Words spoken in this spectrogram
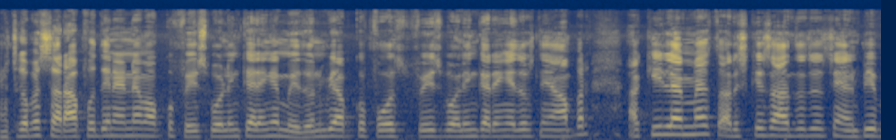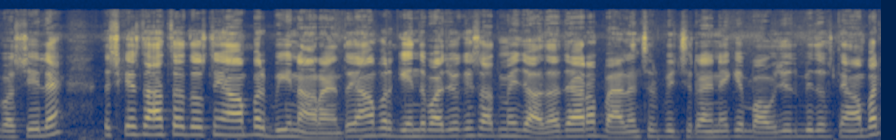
उसके बाद सराफुद्दीन एन हम आपको फेस बॉलिंग करेंगे मिथुन भी आपको फोर्स फेस बॉलिंग करेंगे दोस्तों यहाँ पर अकील अहमद और इसके साथ साथ दोस्तों एन पी बशील है इसके साथ साथ दोस्तों यहाँ पर रहे हैं तो यहाँ पर गेंदबाजों के साथ मैं ज़्यादा जा रहा हूँ बैलेंसड पिच रहने के बावजूद भी दोस्तों यहाँ पर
